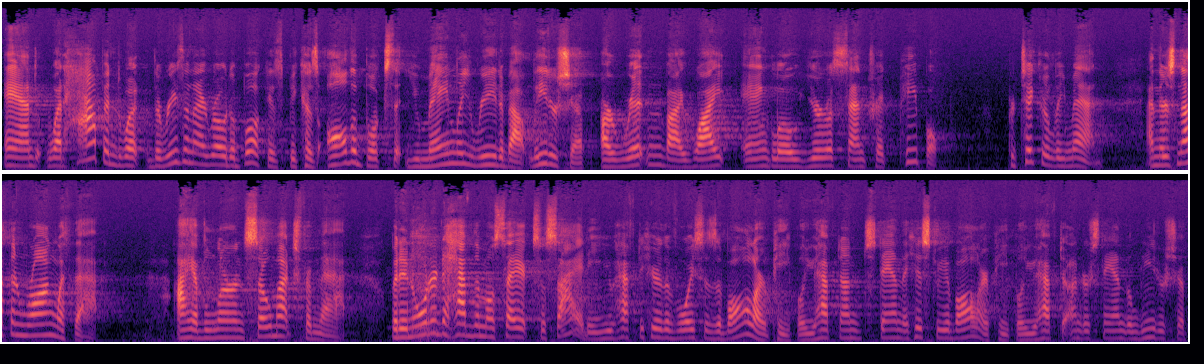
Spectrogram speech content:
And what happened, what the reason I wrote a book is because all the books that you mainly read about leadership are written by white, Anglo, Eurocentric people, particularly men. And there's nothing wrong with that. I have learned so much from that. But in order to have the Mosaic society, you have to hear the voices of all our people. You have to understand the history of all our people. You have to understand the leadership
